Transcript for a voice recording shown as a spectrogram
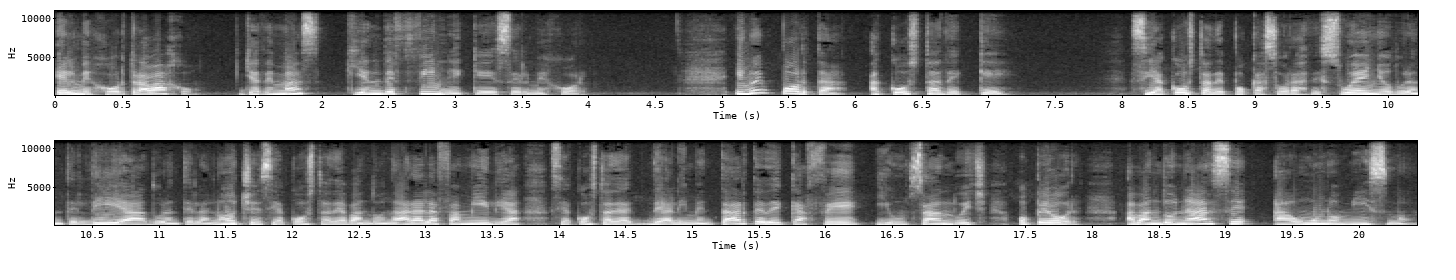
el mejor trabajo. Y además, ¿quién define qué es el mejor? Y no importa a costa de qué, si a costa de pocas horas de sueño durante el día, durante la noche, si a costa de abandonar a la familia, si a costa de, alimentarte de café y un sándwich, o peor, abandonarse a uno mismo.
